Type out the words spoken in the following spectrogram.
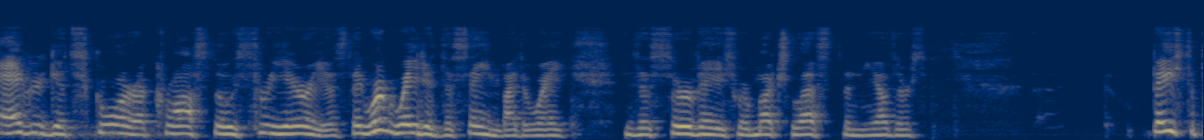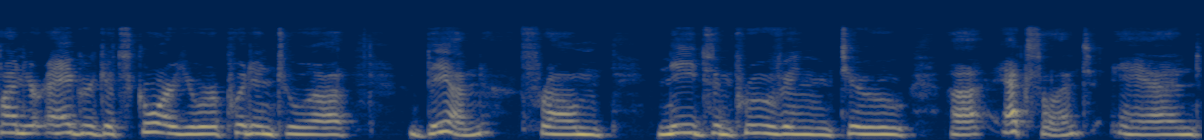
aggregate score across those three areas. They weren't weighted the same, by the way. The surveys were much less than the others. Based upon your aggregate score, you were put into a bin from needs improving to uh, excellent, and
